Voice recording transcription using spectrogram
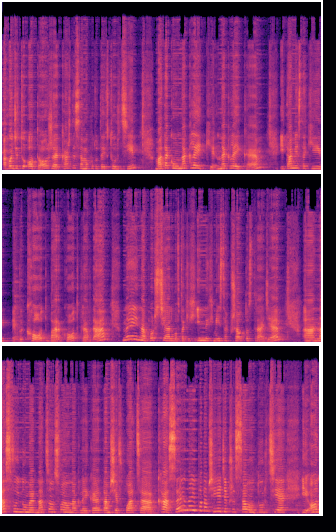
A chodzi tu o to, że każdy samochód tutaj w Turcji ma taką naklejkę, naklejkę i tam jest taki jakby kod, barkod, prawda? No i na poczcie albo w takich innych miejscach przy autostradzie na swój numer, na całą swoją naklejkę, tam się wpłaca kasę, no i potem się jedzie przez całą Turcję i on,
